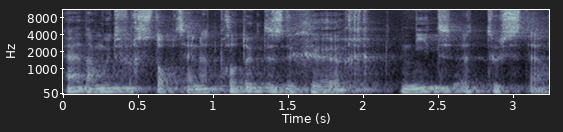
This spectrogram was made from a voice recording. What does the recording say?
dat moet verstopt zijn. Het product is de geur, niet het toestel.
